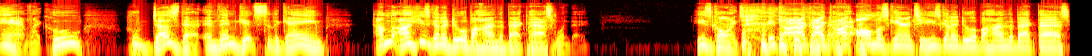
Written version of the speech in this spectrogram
man, like who who does that, and then gets to the game. I'm, I, he's going to do a behind the back pass one day. He's going to. It, I, I, I almost guarantee he's going to do a behind the back pass,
